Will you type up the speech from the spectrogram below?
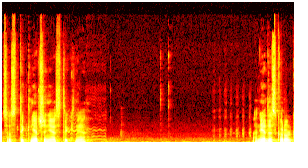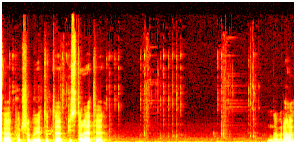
Co, styknie czy nie styknie? A nie, deskorolka, potrzebuję tu te pistolety. Dobra.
